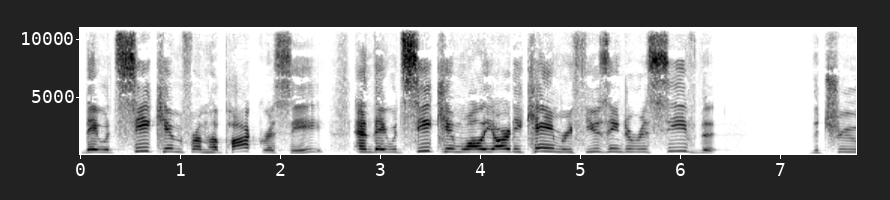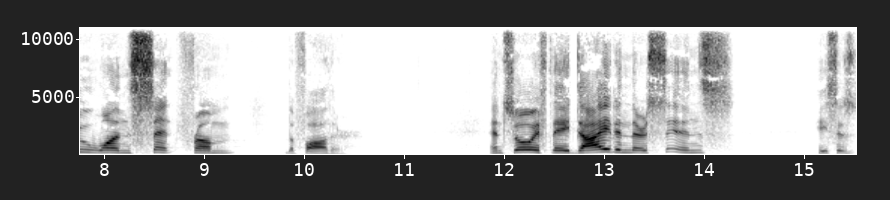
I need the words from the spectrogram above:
they would seek him from hypocrisy and they would seek him while he already came, refusing to receive the, the true one sent from the Father. And so, if they died in their sins, he says,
